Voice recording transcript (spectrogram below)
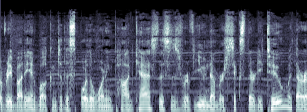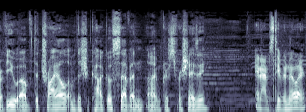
everybody, and welcome to the Spoiler Warning podcast. This is review number 632 with our review of The Trial of the Chicago Seven. I'm Christopher Schnese. And I'm Stephen Miller.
